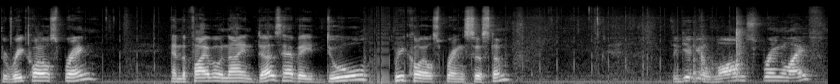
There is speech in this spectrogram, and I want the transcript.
the recoil spring, and the 509 does have a dual recoil spring system to give you a long spring life.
